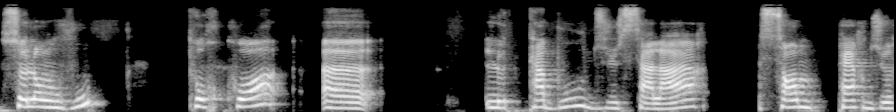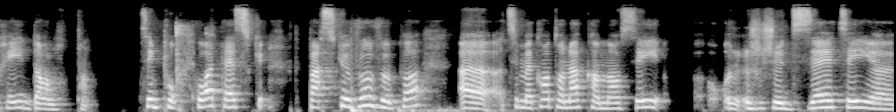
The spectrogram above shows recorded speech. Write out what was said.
selon vous, pourquoi euh, le tabou du salaire semble perdurer dans le temps? Tu sais, pourquoi est-ce que parce que veut veut pas euh, tu sais mais quand on a commencé je disais tu sais euh,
